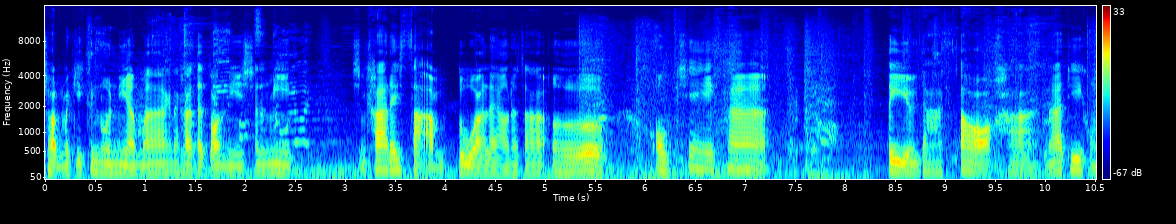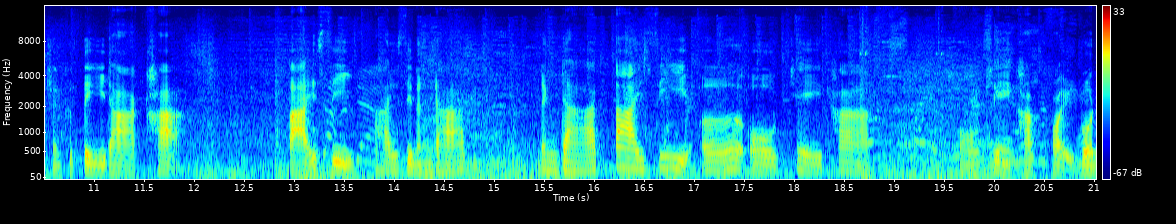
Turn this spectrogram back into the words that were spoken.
ช็อตเมื่อกี้คือนัวเนียมากนะคะ แต่ตอนนี้ฉันมีฉันฆ่าได้สามตัวแล้วนะจ๊ะเออ โอเคค่ะ ตีดาร์กต่อค่ะ หน้าที่ของฉันคือตีดาร์กค่ะ ตายสิตายสินางดาร์กดังดาร์กตายสิเออ โอเคค่ะ โอเคค่ะปล่อยบน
